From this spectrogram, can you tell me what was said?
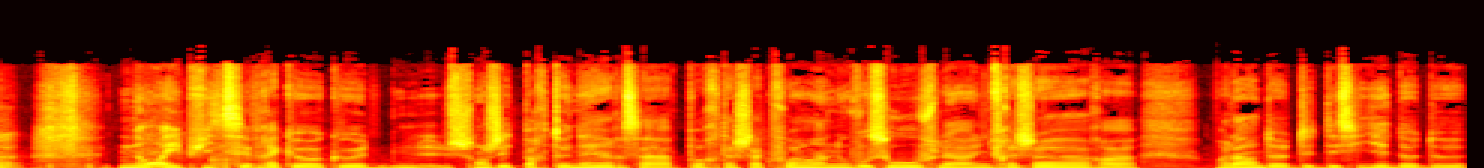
non, et puis c'est vrai que, que changer de partenaire, ça apporte à chaque fois un nouveau souffle, une fraîcheur. Voilà, de d'essayer de, de,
